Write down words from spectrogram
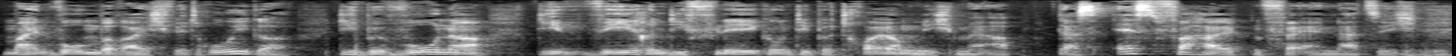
mein Wohnbereich wird ruhiger. Die Bewohner, die wehren die Pflege und die Betreuung nicht mehr ab. Das Essverhalten verändert sich mhm.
